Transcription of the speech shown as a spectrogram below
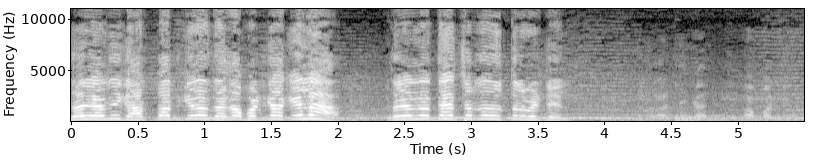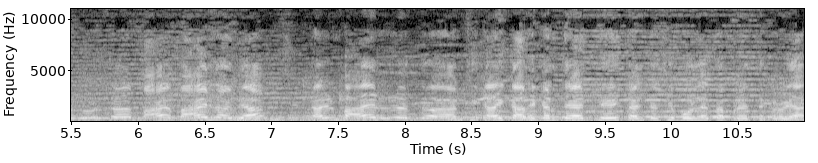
जर यांनी घातपात केला दगाफटका केला तर यांना त्याच शब्दात उत्तर भेटेल. ठीक आहे. आपण थोडंसं बाहेर बाहेर जाऊया कारण बाहेर आणखी काही कार्यकर्ते आहेत ते त्यांच्याशी बोलण्याचा प्रयत्न करूया.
